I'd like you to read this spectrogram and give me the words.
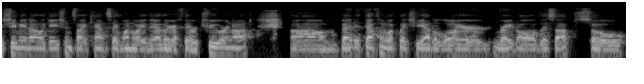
she made allegations. I can't say one way or the other if they were true or not, um, but it definitely looked like she had a lawyer write all of this up. So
